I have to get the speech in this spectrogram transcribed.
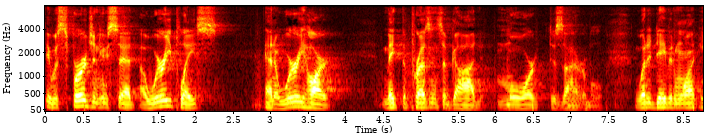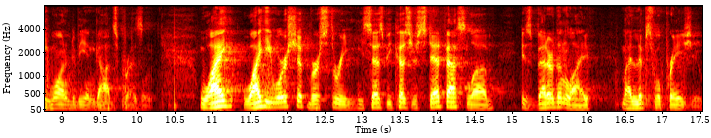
It was Spurgeon who said, A weary place and a weary heart make the presence of God more desirable. What did David want? He wanted to be in God's presence. Why, why he worshiped? Verse 3. He says, Because your steadfast love is better than life, my lips will praise you.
